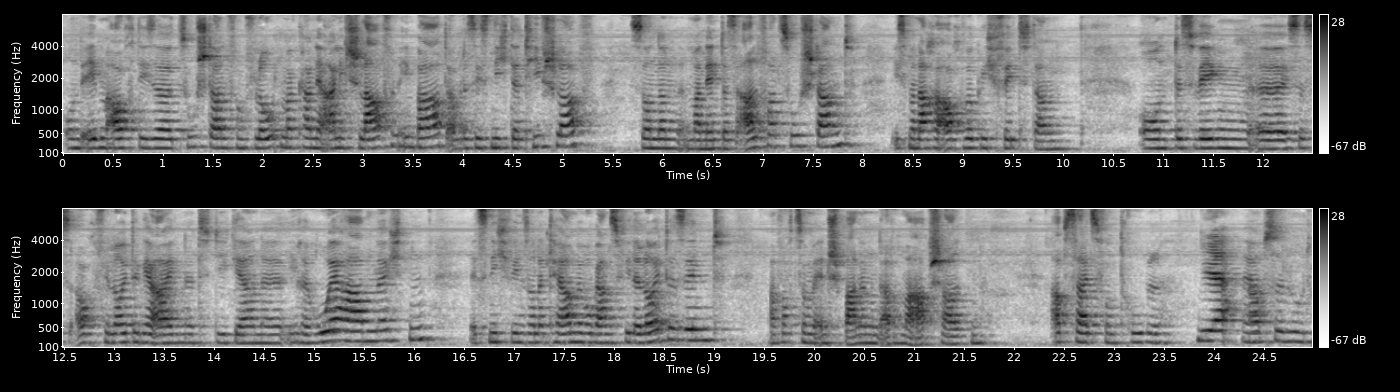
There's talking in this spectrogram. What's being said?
und eben auch dieser Zustand vom Float, man kann ja eigentlich schlafen im Bad, aber das ist nicht der Tiefschlaf, sondern man nennt das Alpha-Zustand, ist man nachher auch wirklich fit dann. Und deswegen äh, ist es auch für Leute geeignet, die gerne ihre Ruhe haben möchten. Jetzt nicht wie in so einer Therme, wo ganz viele Leute sind, einfach zum Entspannen und einfach mal abschalten. Abseits vom Trubel. Ja, ja. absolut.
